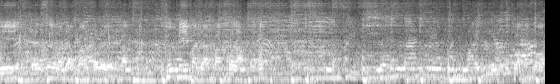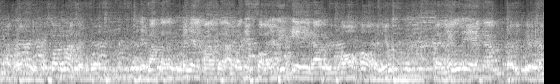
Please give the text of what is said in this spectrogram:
กี้แดนเซอร์มาจากบางสะเลนะครับ ชุดนี้มาจากบางสลับนะครับก็มันบอกอัดร้องเสียงมันก็มากเลยคุณผู้ชมไม่ใช่บางสลับไม่ใช่บางสลับวันนี้ซอยลิเกครับอ๋อไปเร็วแต่ลิ้วนี่เองครับไปลิเกนะ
